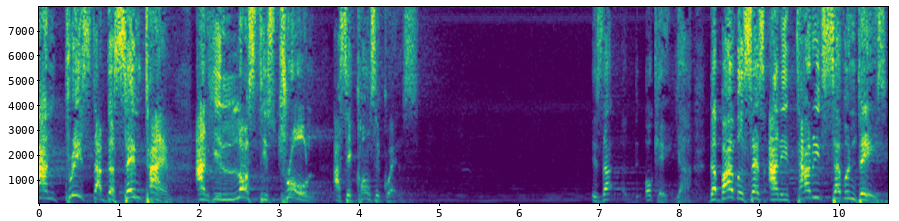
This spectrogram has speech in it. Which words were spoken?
and priest at the same time, and he lost his throne as a consequence. Is that okay? Yeah. The Bible says, and he tarried seven days.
